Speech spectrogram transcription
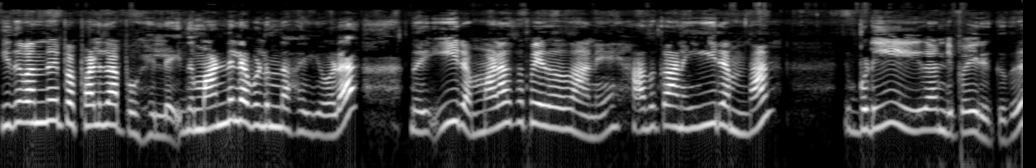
இது வந்து இப்போ பழுதா போகல இது மண்ணில் விழுந்த கையோட இந்த ஈரம் மழை பெய்தது தானே அதுக்கான ஈரம் தான் இப்படி இதாண்டி போய் இருக்குது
